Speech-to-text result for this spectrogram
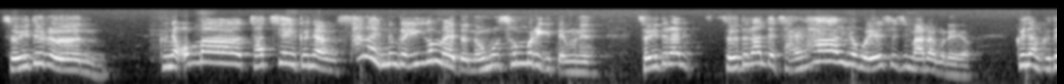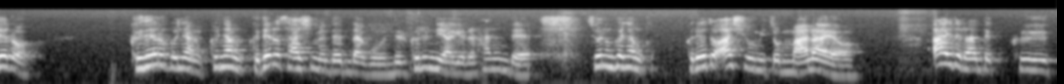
저희들은 그냥 엄마 자체에 그냥 살아있는 거 이것만 해도 너무 선물이기 때문에 저희들한, 저희들한테 잘 하려고 애쓰지 마라 그래요. 그냥 그대로, 그대로 그냥, 그냥 그대로 사시면 된다고 늘 그런 이야기를 하는데 저는 그냥 그래도 아쉬움이 좀 많아요. 아이들한테 그,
